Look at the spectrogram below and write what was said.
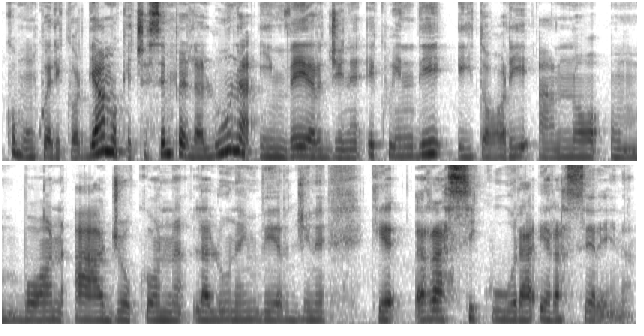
Comunque ricordiamo che c'è sempre la luna in vergine e quindi i tori hanno un buon agio con la luna in vergine che rassicura e rasserena.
